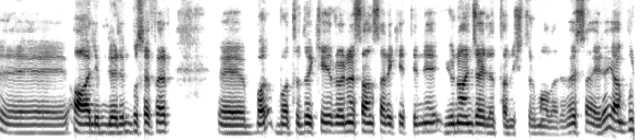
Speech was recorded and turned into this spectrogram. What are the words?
e, alimlerin bu sefer e, batıdaki Rönesans hareketini Yunanca ile tanıştırmaları vesaire. Yani bu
